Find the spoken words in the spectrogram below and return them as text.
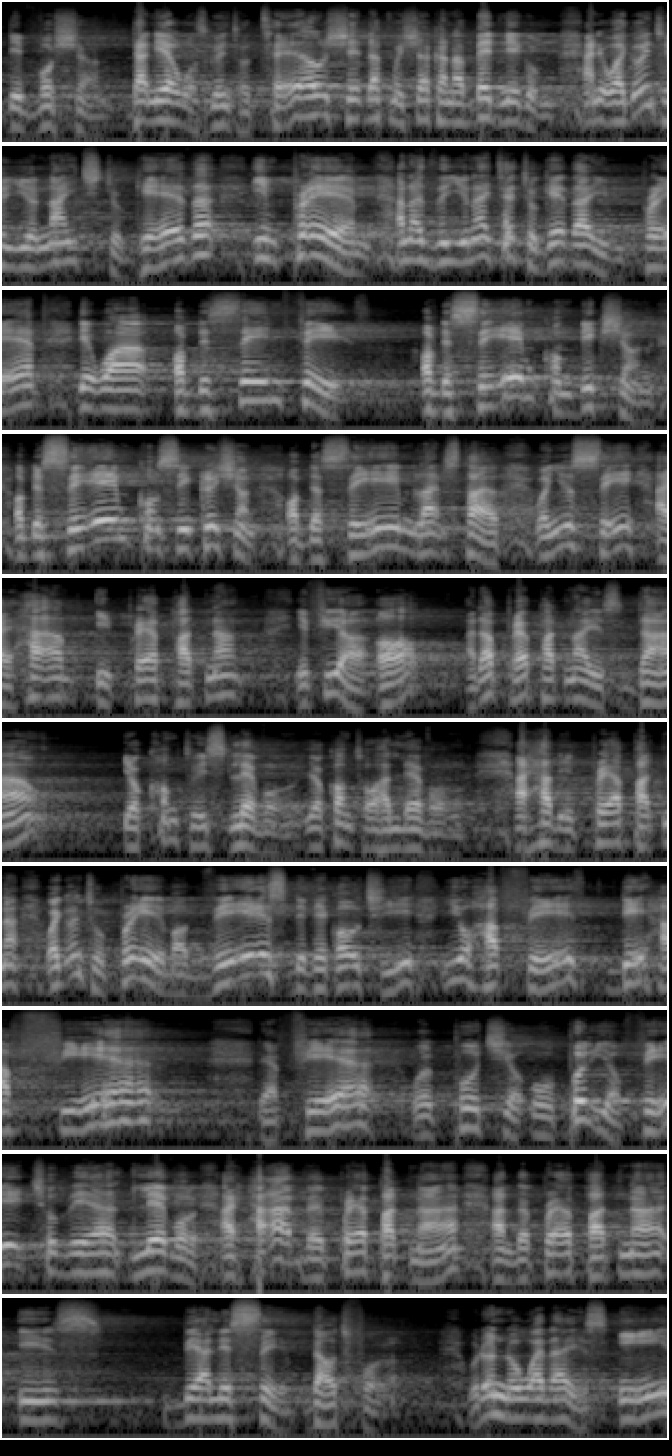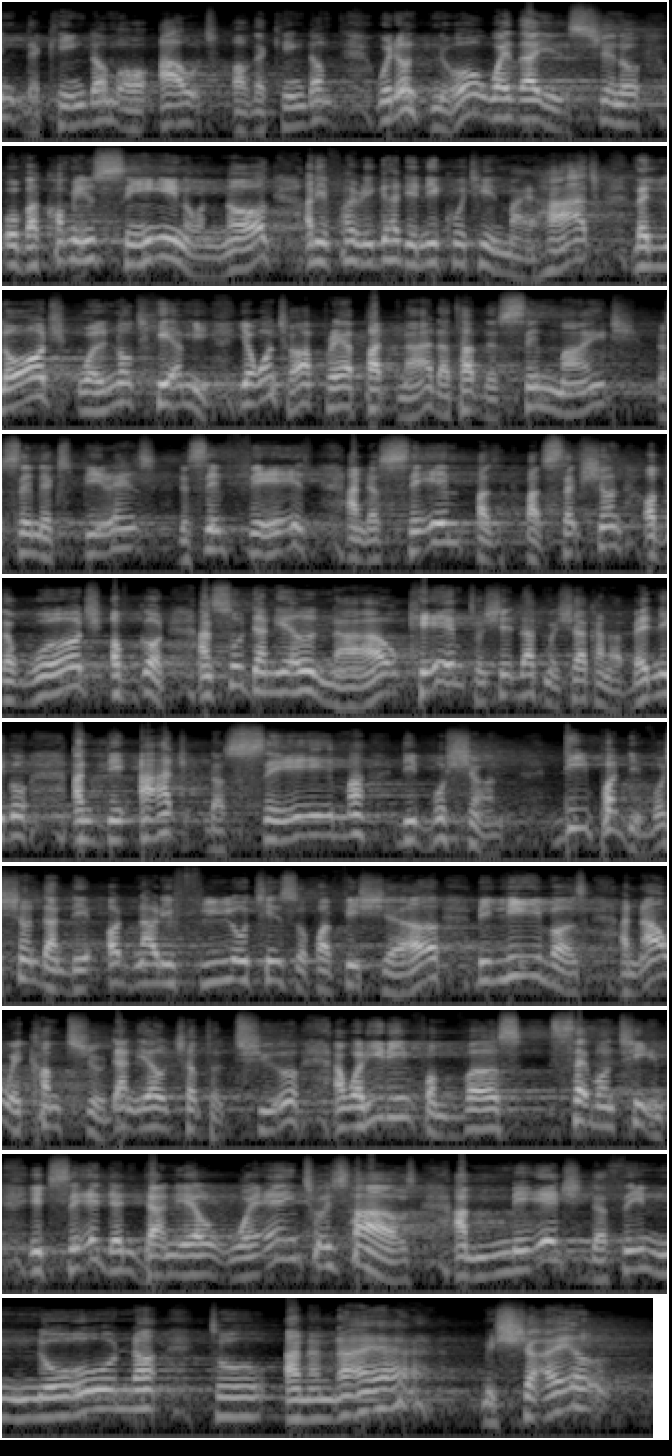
devotion. Daniel was going to tell Shadrach, Meshach, and Abednego, and they were going to unite together in prayer. And as they united together in prayer, they were of the same faith, of the same conviction, of the same consecration, of the same lifestyle. When you say, I have a prayer partner, if you are up and that prayer partner is down, you come to his level, you come to our level. I have a prayer partner. We're going to pray about this difficulty. You have faith, they have fear. Their fear will put your will pull your faith to their level. I have a prayer partner, and the prayer partner is barely saved, doubtful. We don't know whether he's in the kingdom or out of the kingdom. We don't know whether he's, you know, overcoming sin or not. And if I regard iniquity in my heart, the Lord will not hear me. You want to have prayer partner that have the same mind, the same experience, the same faith, and the same perception of the word of God. And so Daniel now came to Shadrach, Meshach, and Abednego, and they had the same devotion deeper devotion than the ordinary floating superficial believers. And now we come to Daniel chapter 2 and we're reading from verse 17. It said then Daniel went to his house and made the thing known to Ananiah, Mishael,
